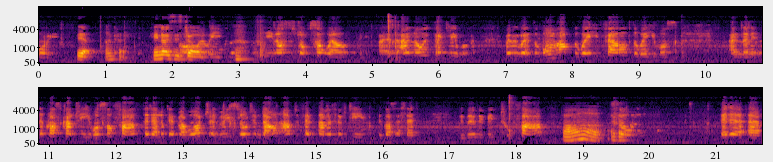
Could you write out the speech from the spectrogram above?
worry. Yeah. Okay. He knows his Or job. we, he knows his job so well. And I know exactly wh- when we were at the warm up, the way he felt, the way he was. And then in the cross country, he was so fast that I looked at my watch and really slowed him down after fence number 15 because I said, we will be too far. Ah. Okay. So better um,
